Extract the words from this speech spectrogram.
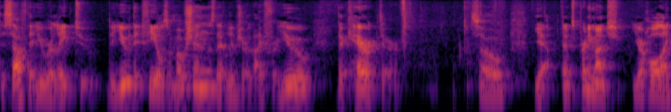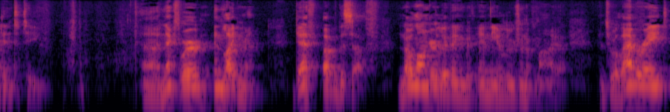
the self that you relate to, the you that feels emotions, that lives your life for you, the character. So, yeah, that's pretty much your whole identity. Uh, next word enlightenment. Death of the self, no longer living within the illusion of Maya. And to elaborate,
